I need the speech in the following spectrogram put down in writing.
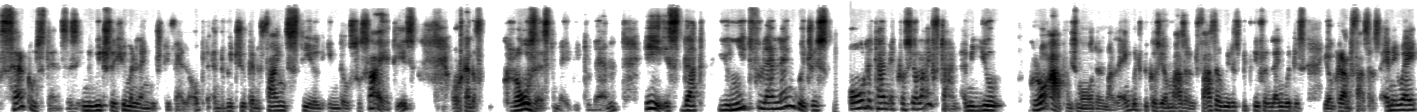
circumstances in which the human language developed and which you can find still in those societies or kind of closest maybe to them is that you need to learn languages all the time across your lifetime. I mean, you grow up with more than one language because your mother and father will speak different languages, your grandfathers anyway.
